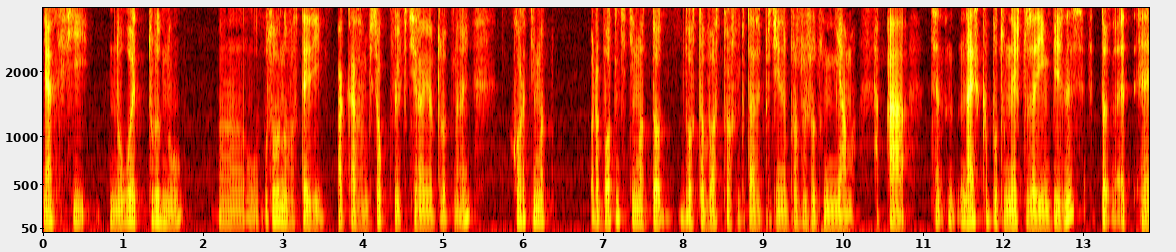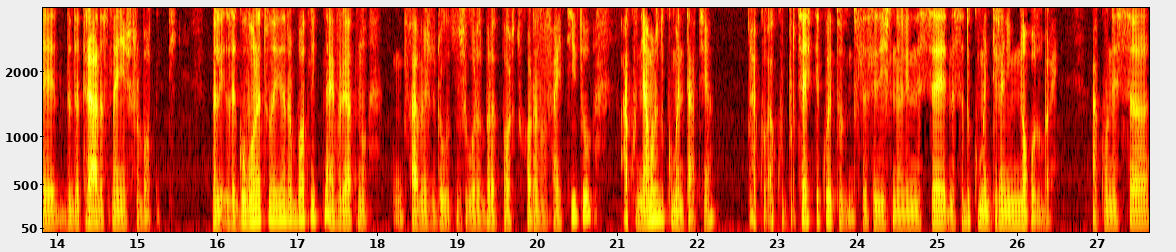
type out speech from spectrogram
някакси много е трудно, особено в тези, пак казвам, високо квалифицирания труд, нали? хората имат, работниците имат до, доста власт точно по тази причина, просто защото няма. А най-скъпото нещо за един бизнес е, е, е да, да трябва да сменяш работници. Нали, загубването на един работник, най-вероятно, това е между другото, ще го разберат повечето хора в IT-то, ако нямаш документация, ако, ако процесите, които след следиш, нали, не, се, не са документирани много добре, ако не са,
